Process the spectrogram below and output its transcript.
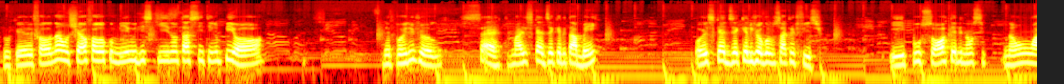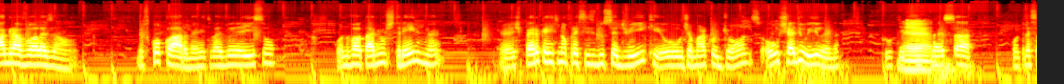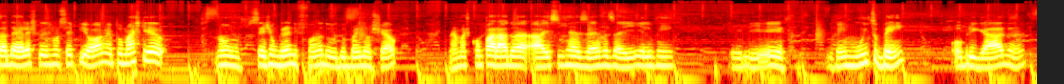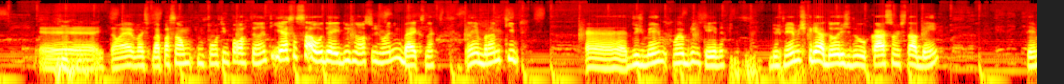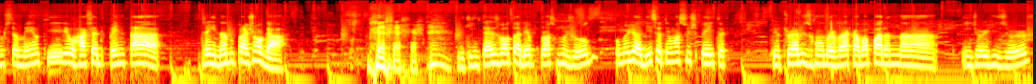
Porque ele falou, não, o Shell falou comigo e disse que não tá se sentindo pior depois do jogo. Certo, mas isso quer dizer que ele tá bem? Ou isso quer dizer que ele jogou no sacrifício? E por sorte ele não se não agravou a lesão. Não ficou claro, né? A gente vai ver isso quando voltarem os treinos, né? É, espero que a gente não precise do Cedric, ou Jamarco Jones, ou o Chad Wheeler, né? Porque é. contra, essa, contra essa DL as coisas vão ser pior, né? Por mais que eu não seja um grande fã do, do Brandon Shell, né? Mas comparado a, a esses reservas aí, ele vem, ele vem muito bem, obrigado, né? É, uhum. Então é, vai, vai passar um, um, ponto importante e essa saúde aí dos nossos running backs, né? Lembrando que é, dos mesmos, como eu brinquei, né? Dos mesmos criadores do Carson está bem, temos também o que o Rashad Penny está treinando para jogar. e que em tese voltaria para o próximo jogo. Como eu já disse, eu tenho uma suspeita que o Travis Homer vai acabar parando na Injury Reserve.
